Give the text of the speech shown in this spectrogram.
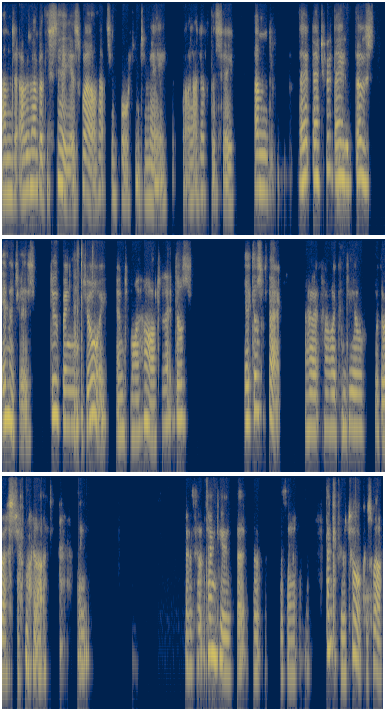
And I remember the sea as well. That's important to me. I love the sea. And they're, they're true. They, those images do bring joy into my heart. And it does, it does affect how, how I can deal with the rest of my life. Thank, you for, for, for that. Thank you for your talk as well.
